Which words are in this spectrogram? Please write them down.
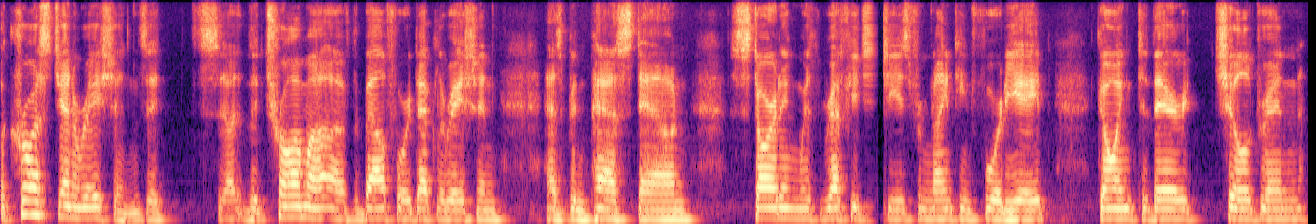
across generations. It's uh, the trauma of the Balfour Declaration has been passed down starting with refugees from 1948, going to their children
